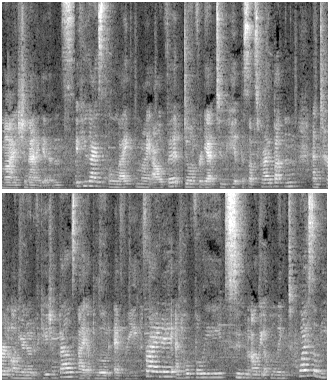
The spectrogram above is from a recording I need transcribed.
my shenanigans. If you guys like my outfit, don't forget to hit the subscribe button and turn on your notification bells. I upload every Friday and hopefully soon I'll be uploading twice a week,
